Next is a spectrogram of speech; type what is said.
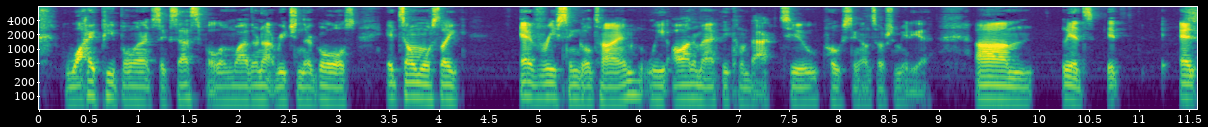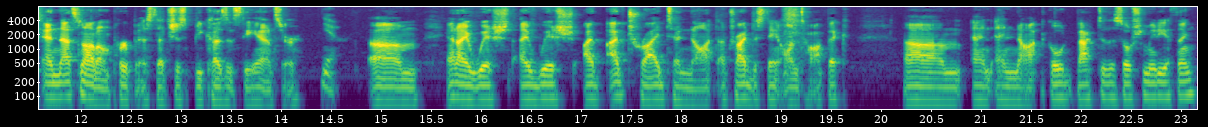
why people aren't successful and why they're not reaching their goals it's almost like every single time we automatically come back to posting on social media um it's it and and that's not on purpose that's just because it's the answer. Um and i wish i wish i've, I've tried to not i've tried to stay on topic um and and not go back to the social media thing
